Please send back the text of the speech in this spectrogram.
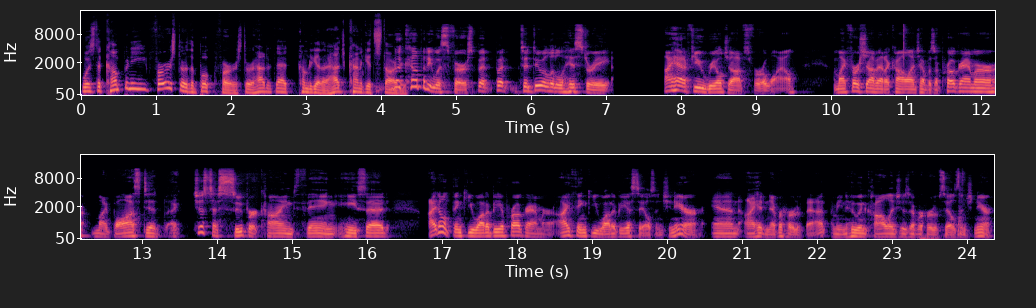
Was the company first or the book first, or how did that come together? How'd you kind of get started? The company was first, but but to do a little history, I had a few real jobs for a while. My first job out of college, I was a programmer. My boss did a, just a super kind thing. He said, I don't think you ought to be a programmer. I think you ought to be a sales engineer. And I had never heard of that. I mean, who in college has ever heard of sales engineer?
